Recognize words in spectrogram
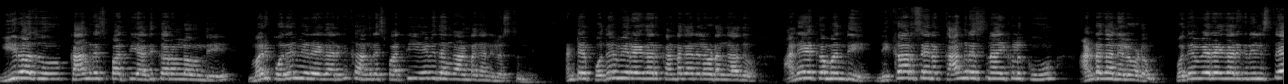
ఈరోజు కాంగ్రెస్ పార్టీ అధికారంలో ఉంది. మరి పొదం వీరయ్య గారికి కాంగ్రెస్ పార్టీ ఏ విధంగా అండగా నిలుస్తుంది? అంటే పొదం వీరయ్య గారికి అండగా నిలవడం కాదు. అనేక మంది నికార్సైన కాంగ్రెస్ నాయకులకు అండగా నిలవడం. పొదం వీరయ్య గారికి నిలిస్తే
